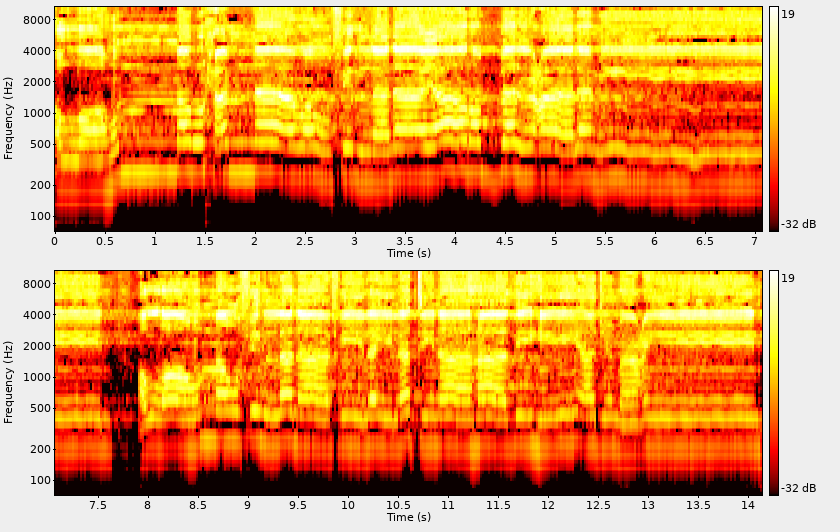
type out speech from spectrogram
اللهم ارحمنا واغفر لنا يا رب العالمين. اللهم اغفر لنا في ليلتنا هذه أجمعين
